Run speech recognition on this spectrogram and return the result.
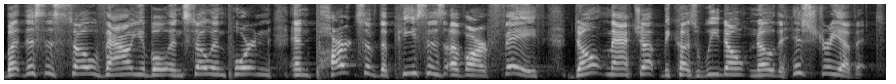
but this is so valuable and so important, and parts of the pieces of our faith don't match up because we don't know the history of it.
